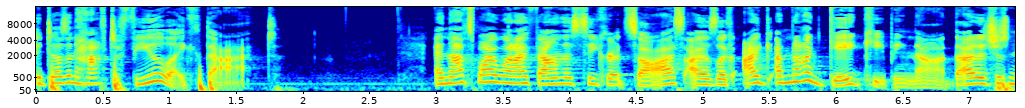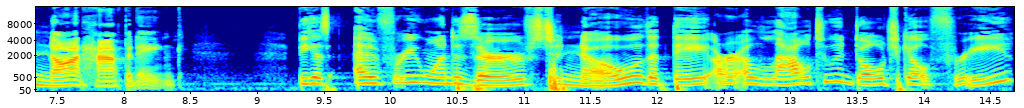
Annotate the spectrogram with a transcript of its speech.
It doesn't have to feel like that. And that's why when I found the secret sauce, I was like, I, I'm not gatekeeping that. That is just not happening. Because everyone deserves to know that they are allowed to indulge guilt free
